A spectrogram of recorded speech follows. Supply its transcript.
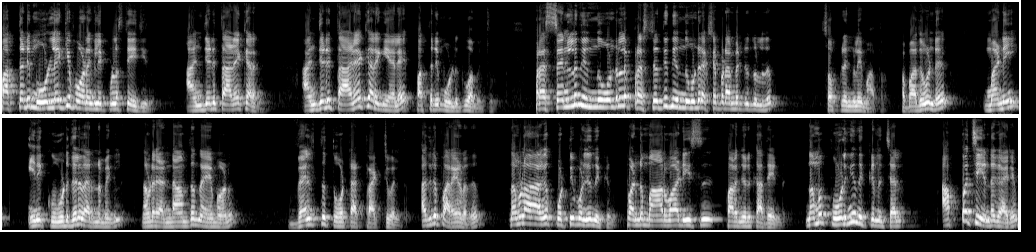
പത്തടി മുകളിലേക്ക് പോകണമെങ്കിൽ ഇപ്പോഴുള്ള സ്റ്റേജിൽ നിന്ന് അഞ്ചടി താഴേക്ക് ഇറങ്ങും. അഞ്ചടി താഴേക്ക് ഇറങ്ങിയാലേ പത്തടി മുകളിലേക്ക് പോകാൻ പറ്റുള്ളൂ. പ്രസന്റിൽ നിന്നുകൊണ്ടുള്ള പ്രശ്നത്തിൽ നിന്നുകൊണ്ട് രക്ഷപ്പെടാൻ പറ്റുന്നുള്ളത് സ്വപ്നങ്ങളിൽ മാത്രം. അപ്പോൾ അതുകൊണ്ട് മണി ഇനി കൂടുതൽ വരണമെങ്കിൽ നമ്മുടെ രണ്ടാമത്തെ നയമാണ് വെൽത്ത് തോട്ട് അട്രാക്റ്റ് വെൽത്ത് അതിൽ പറയണത് നമ്മൾ ആകെ പൊട്ടി പൊളിഞ്ഞ് നിൽക്കണം. പണ്ട് മാർവാഡീസ് പറഞ്ഞൊരു കഥയുണ്ട്. നമ്മൾ പൊളിഞ്ഞ് നിൽക്കണെന്ന് വെച്ചാൽ അപ്പം ചെയ്യേണ്ട കാര്യം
